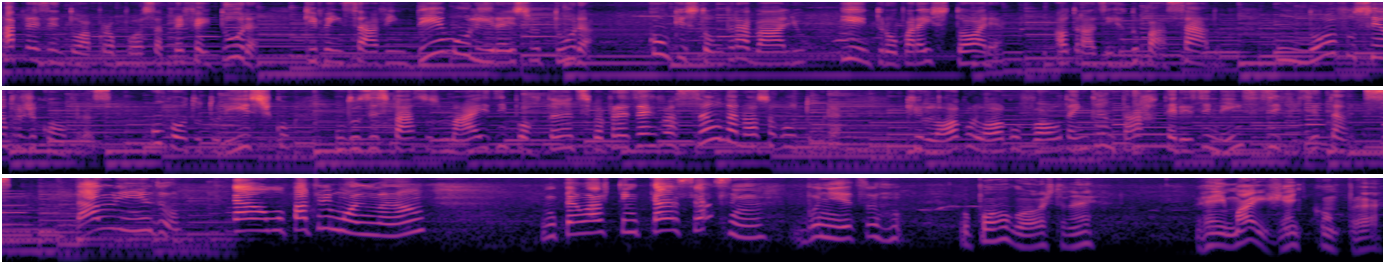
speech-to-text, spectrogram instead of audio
Apresentou a proposta à prefeitura, que pensava em demolir a estrutura, conquistou um trabalho e entrou para a história, ao trazer do passado um novo centro de compras, um ponto turístico, um dos espaços mais importantes para a preservação da nossa cultura, que logo, logo volta a encantar teresinenses e visitantes. Tá lindo. É um patrimônio, não é não? Então acho que tem que ser assim, bonito. O povo gosta, né? Vem mais gente comprar.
